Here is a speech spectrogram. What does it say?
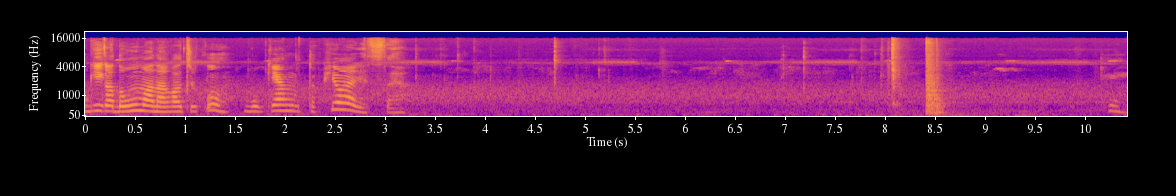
모기가 너무 많아가지고 모기향부터 피워야겠어요. 오케이.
